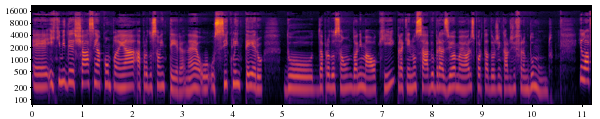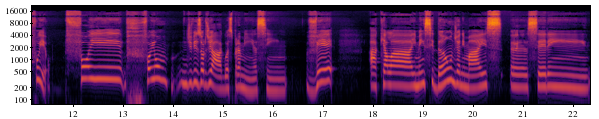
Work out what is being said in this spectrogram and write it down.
é, e que me deixassem acompanhar a produção inteira, né? O, o ciclo inteiro do, da produção do animal, que, para quem não sabe, o Brasil é o maior exportador de encargo de frango do mundo. E lá fui eu. Foi, foi um divisor de águas para mim, assim, ver aquela imensidão de animais é, serem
